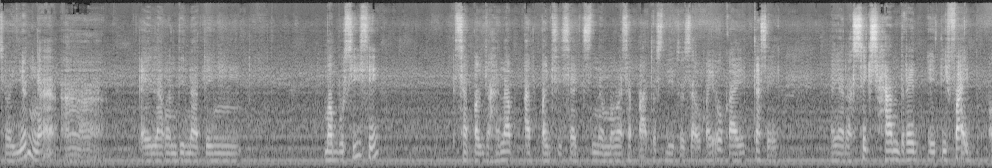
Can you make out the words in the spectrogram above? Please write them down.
So, yun nga, ah, kailangan din nating mabusisi sa paghahanap at pagsisearch ng mga sapatos dito sa Okay-Okay kasi ayan na 685 o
